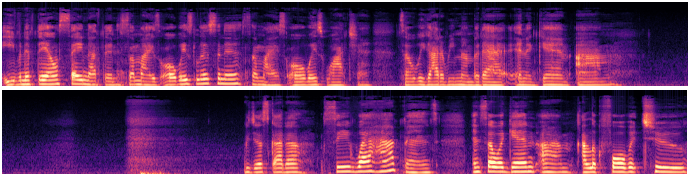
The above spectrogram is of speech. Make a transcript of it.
even if they don't say nothing, somebody's always listening. Somebody's always watching. So we got to remember that. And again, um, we just gotta see what happens. And so again, um, I look forward to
